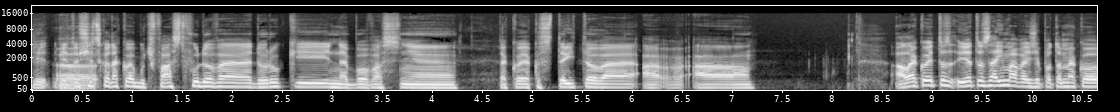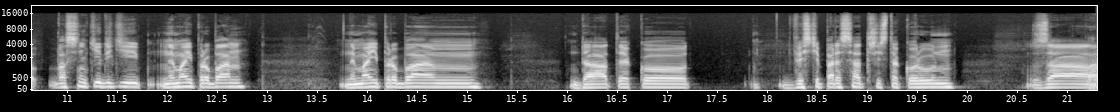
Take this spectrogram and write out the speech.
Je, je to Eh, všechno takové buď fast foodové do ruky, nebo vlastně takové jako streetové a, a ale jako je to, je to zajímavé, že potom jako vlastně ti lidi nemají problém nemají problém dát jako 250-300 korun za,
